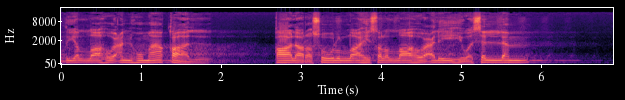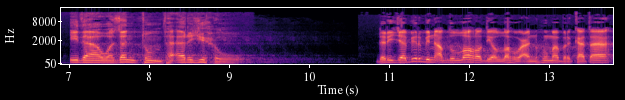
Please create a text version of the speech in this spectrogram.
رضي الله عنهما قال قال رسول الله صلى الله عليه وسلم اذا وزنتم فارجحوا Dari Jabir bin Abdullah radhiyallahu anhuma berkata,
